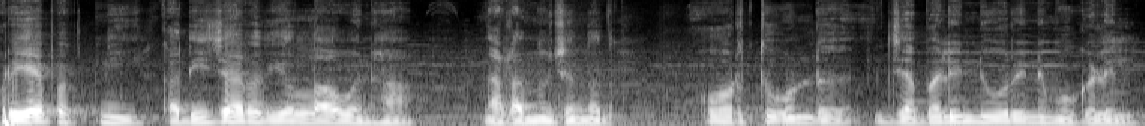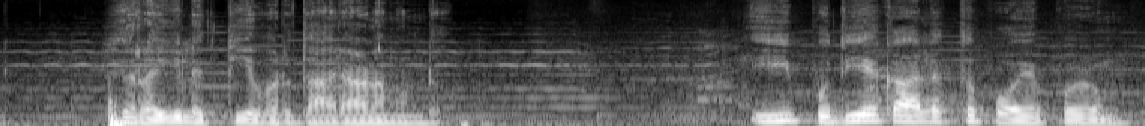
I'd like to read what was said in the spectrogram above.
പ്രിയപത്നി ഖദീജ റതിയുള്ളാവുൻഹ നടന്നു ചെന്നത് ഓർത്തുകൊണ്ട് ജബലിന്നൂറിന് മുകളിൽ ഹിറയിലെത്തിയവർ ധാരാളമുണ്ട്. ഈ പുതിയ കാലത്ത് പോയപ്പോഴും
